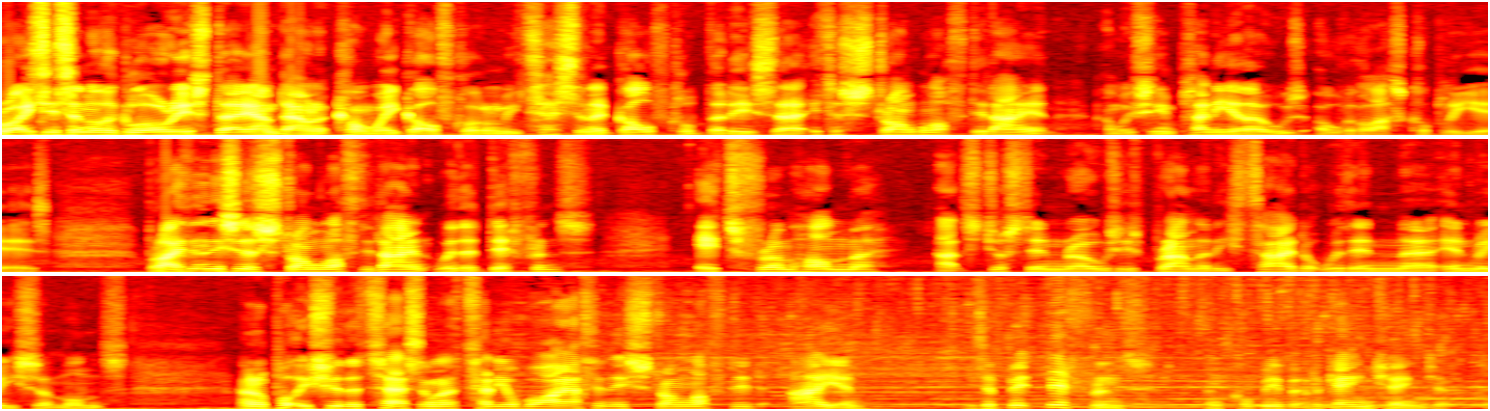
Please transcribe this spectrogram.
Right, it's another glorious day. I'm down at Conway Golf Club and we're testing a golf club that is uh, it's a strong lofted iron and we've seen plenty of those over the last couple of years. But I think this is a strong lofted iron with a difference. It's from Honma. That's Justin Rose's brand that he's tied up with in, uh, in recent months. And I'll put you through the test. I'm going to tell you why I think this strong lofted iron is a bit different and could be a bit of a game changer.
